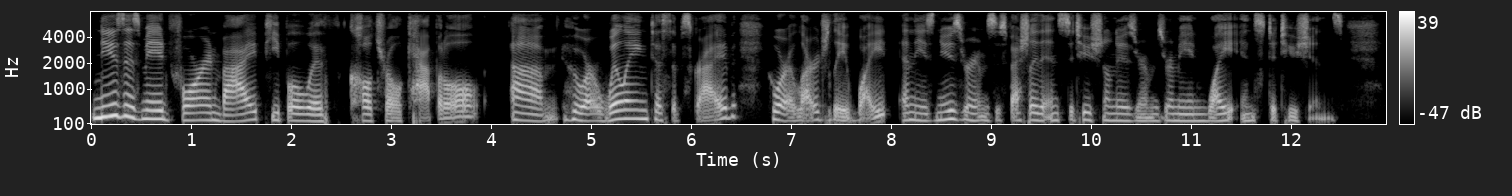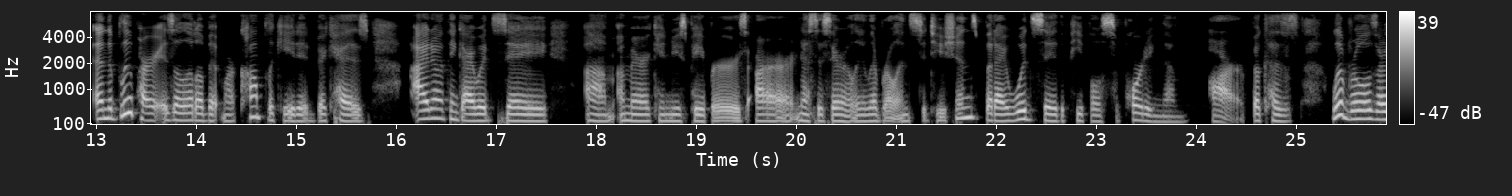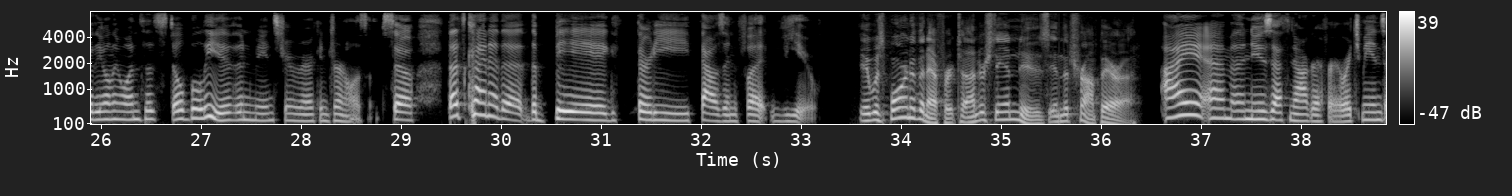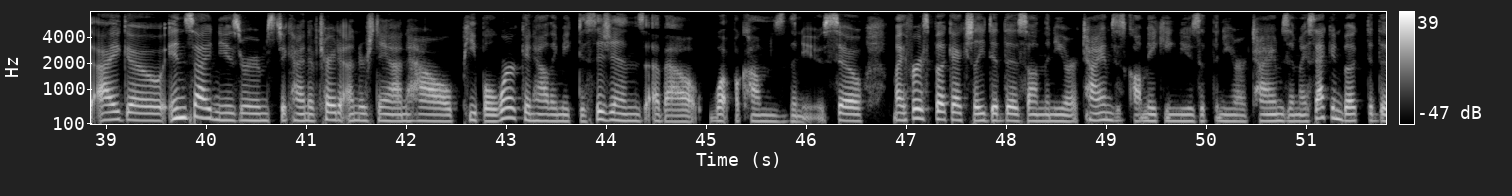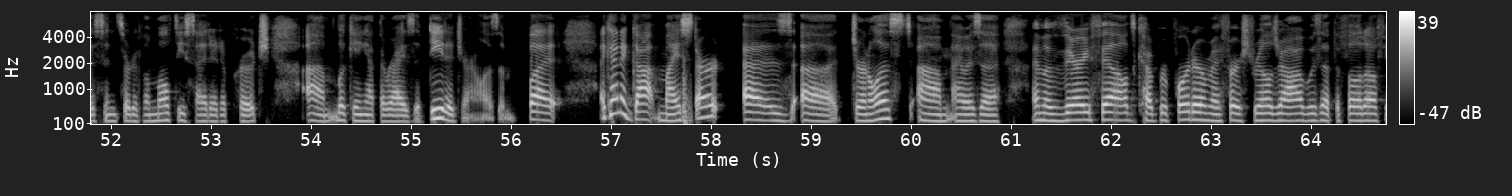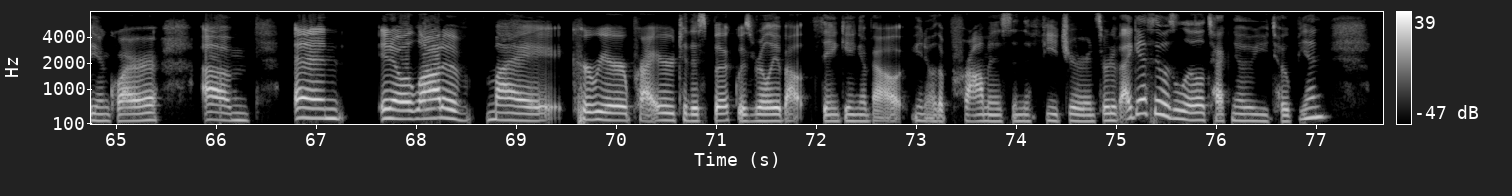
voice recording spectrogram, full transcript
news is made for and by people with cultural capital um, who are willing to subscribe, who are largely white. And these newsrooms, especially the institutional newsrooms, remain white institutions. And the blue part is a little bit more complicated because I don't think I would say um, American newspapers are necessarily liberal institutions, but I would say the people supporting them are because liberals are the only ones that still believe in mainstream American journalism. So that's kind of the the big 30,000 foot view. It was born of an effort to understand news in the Trump era. I am a news ethnographer, which means I go inside newsrooms to kind of try to understand how people work and how they make decisions about what becomes the news. So, my first book actually did this on the New York Times. It's called Making News at the New York Times. And my second book did this in sort of a multi sided approach, um, looking at the rise of data journalism. But I kind of got my start as a journalist. Um, I was a I'm a very failed cub reporter. My first real job was at the Philadelphia Inquirer, um, and you know a lot of my career prior to this book was really about thinking about you know the promise and the future and sort of I guess it was a little techno utopian.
